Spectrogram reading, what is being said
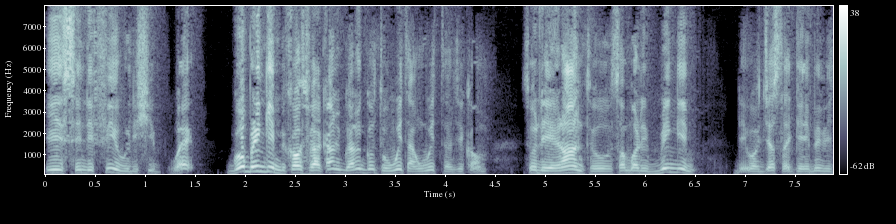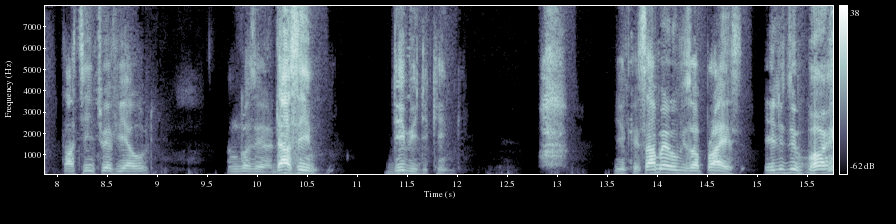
He's in the field with the sheep. Well, go bring him because we are going to go to wait and wait until he come. So they ran to somebody, bring him. They were just like a maybe 13, 12 year old. And God said, that's him. David the king. You can, Samuel will be surprised. A little boy.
